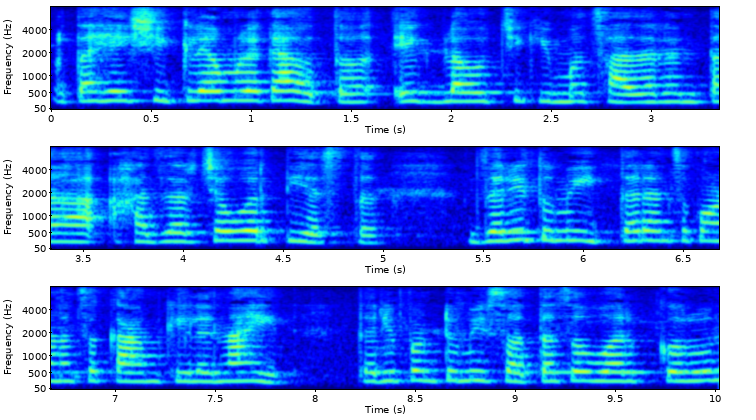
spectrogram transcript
आता हे शिकल्यामुळे काय होतं एक ब्लाऊजची किंमत साधारणतः हजारच्या वरती असतं. जरी तुम्ही इतरांचं कोणाचं काम केलं नाहीत तरी पण तुम्ही स्वतःचं वर्क करून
